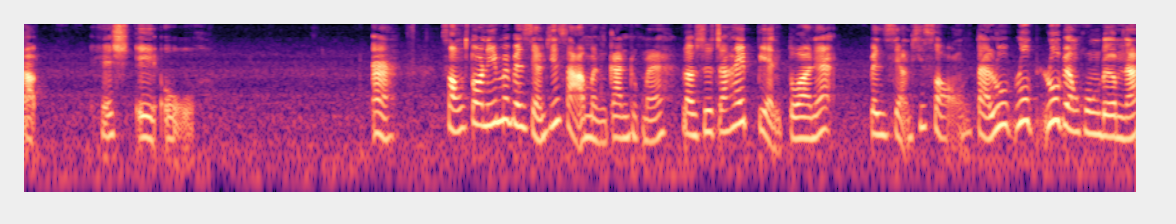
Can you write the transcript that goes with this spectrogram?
กับ H A O อะ สองตัวนี้มันเป็นเสียงที่สามเหมือนกันถูกไหม เราซื้อจะให้เปลี่ยนตัวเนี้ยเป็นเสียงที่สองแต่รูปรูปรูปยังคงเดิมนะ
